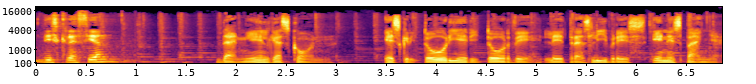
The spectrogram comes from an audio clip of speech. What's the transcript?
discreción. Daniel Gascón, escritor y editor de Letras Libres en España.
